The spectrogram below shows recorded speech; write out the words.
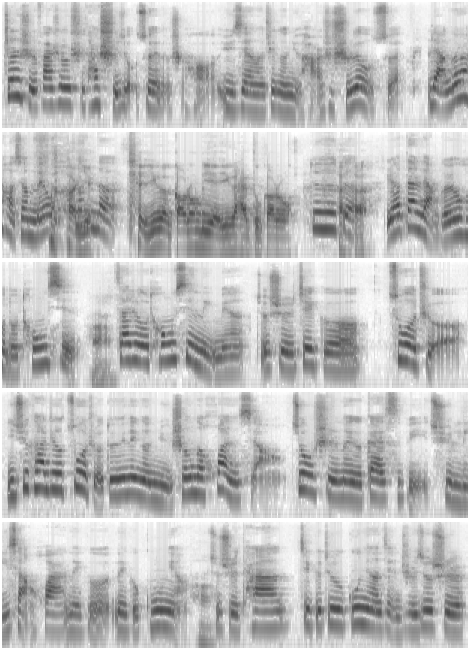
真实发生是他十九岁的时候遇见了这个女孩是十六岁，两个人好像没有 真的，这一个高中毕业，一个还读高中，对对对，然后但两个人有很多通信，在这个通信里面就是这个。作者，你去看这个作者对于那个女生的幻想，就是那个盖茨比去理想化那个那个姑娘，就是她这个这个姑娘简直就是。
